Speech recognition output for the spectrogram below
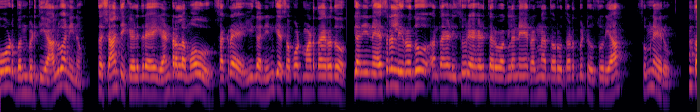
ಓಡ್ ಬಂದ್ಬಿಡ್ತೀಯ ಅಲ್ವಾ ನೀನು? ಶಾಂತಿ ಕೇಳಿದ್ರೆ ಎಂಡ್ರಲ್ಲ ಮೋವು ಸಕ್ರೆ, ಈಗ ನಿನ್ಗೆ ಸಪೋರ್ಟ್ ಮಾಡ್ತಾ ಇರೋದು, ಈಗ ನಿನ್ನ ಹೆಸರಲ್ಲಿ ಇರೋದು, ಅಂತ ಹೇಳಿ ಸೂರ್ಯ ಹೇಳ್ತಾ ಇರುವಾಗ್ಲೇ ರಂಗನಾಥ್ ಅವರು ತಡೆದ್ಬಿಟ್ಟು, ಸೂರ್ಯ, ಸುಮ್ನೆ ಇರು, ಅಂತ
